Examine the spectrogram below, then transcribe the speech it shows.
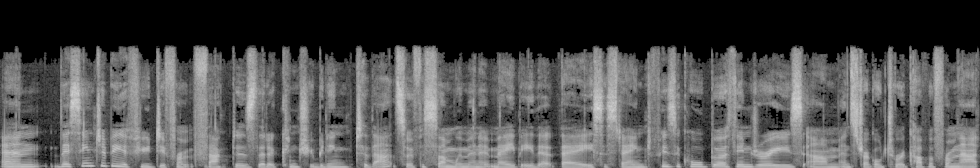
And there seem to be a few different factors that are contributing to that. So for some women, it may be that they sustained physical birth injuries um, and struggled to recover from that.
